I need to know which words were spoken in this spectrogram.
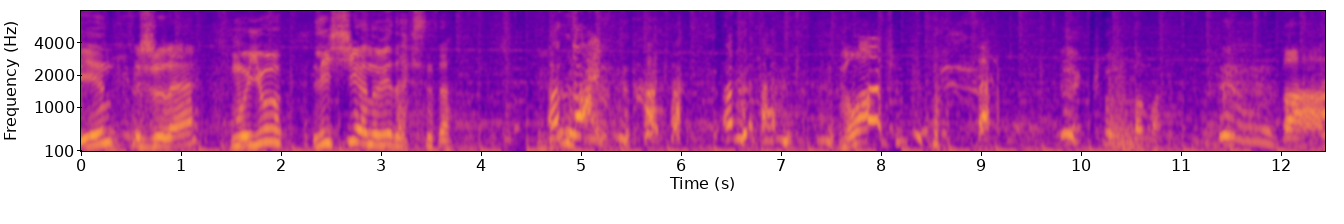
Він жре мою ліщену віддай сюди. Отдай! Влад! Курва. А,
